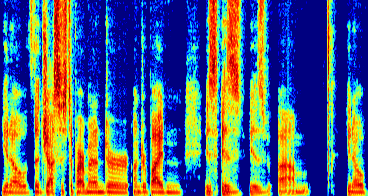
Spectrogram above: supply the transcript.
you know the Justice Department under under Biden is is is um, you know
